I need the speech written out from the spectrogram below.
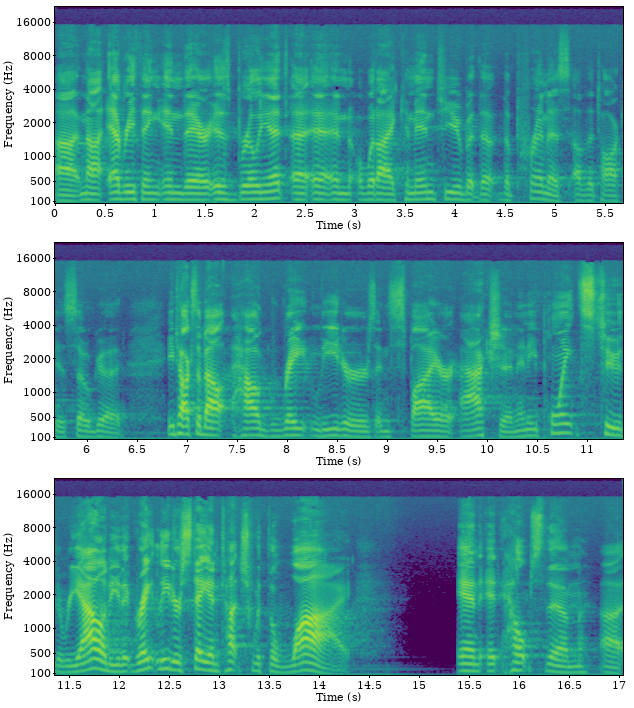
Uh, not everything in there is brilliant uh, and what I commend to you, but the, the premise of the talk is so good. He talks about how great leaders inspire action, and he points to the reality that great leaders stay in touch with the why, and it helps them uh,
